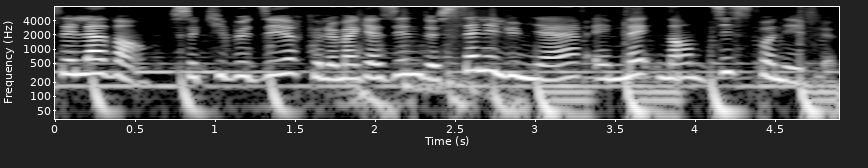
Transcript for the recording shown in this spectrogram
C'est l'avant, ce qui veut dire que le magazine de Sel et Lumière est maintenant disponible.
